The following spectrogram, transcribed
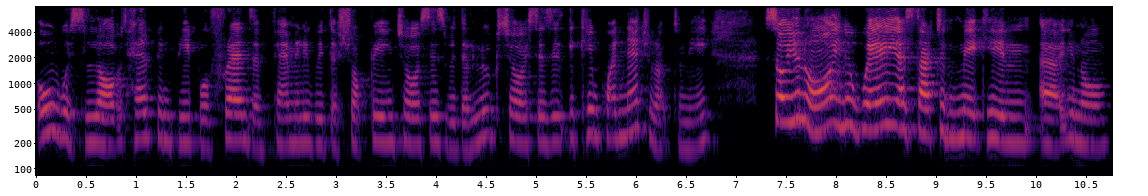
always loved helping people, friends and family with the shopping choices, with the look choices. It, it came quite natural to me. So, you know, in a way, I started making, uh, you know,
